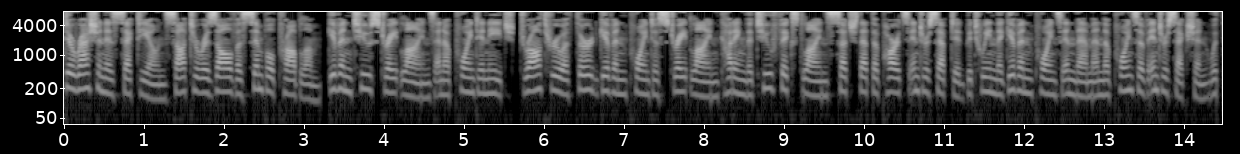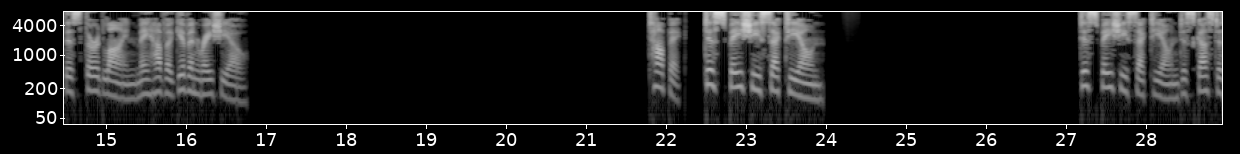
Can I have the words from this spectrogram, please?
De Rationis section sought to resolve a simple problem, given two straight lines and a point in each, draw through a third given point a straight line cutting the two fixed lines such that the parts intercepted between the given points in them and the points of intersection with this third line may have a given ratio. De Spatii section De Spatii section discussed a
